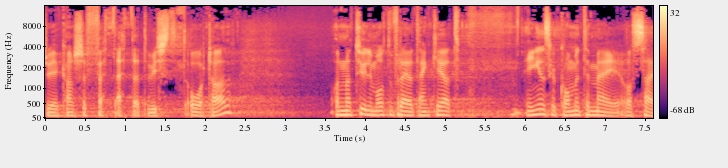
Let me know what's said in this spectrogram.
du er kanskje født etter et visst årtall. Og Den naturlige måten for deg å tenke er at ingen skal komme til meg og si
